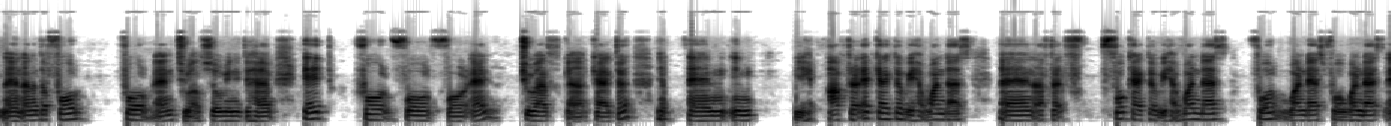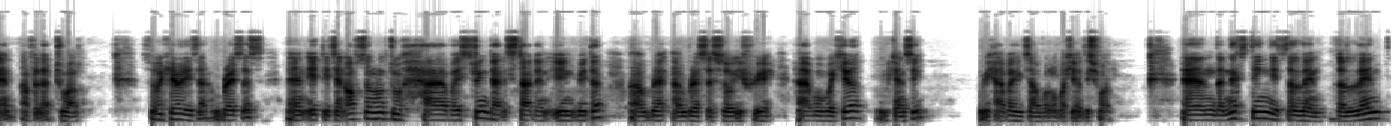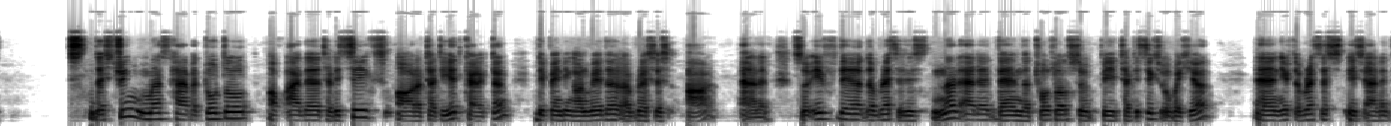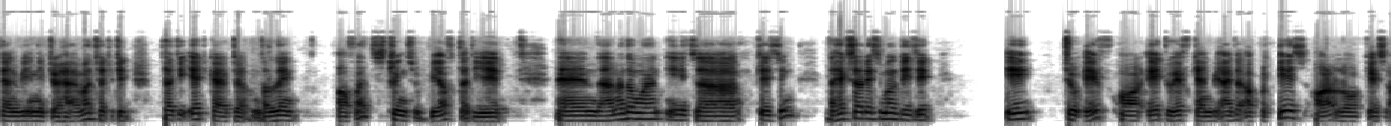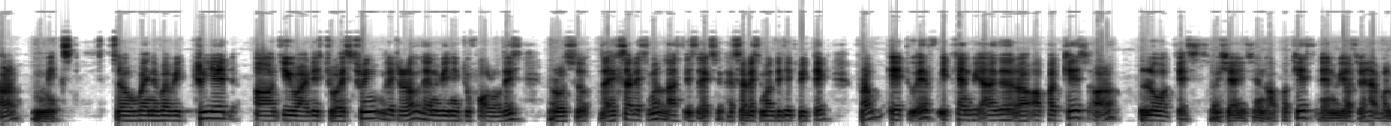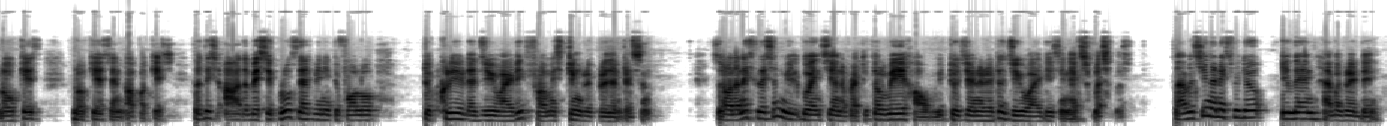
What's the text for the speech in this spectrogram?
and another 4 4 and 12 so we need to have 8 4 4 4 and 12 uh, character. Yep. And in we after 8 character we have 1 dash. And after 4 character we have 1 dash 4 1 dash 4 1 dash and after that 12 so here is a braces and it is an optional to have a string that is started in with a uh, uh, braces. So if we have over here you can see we have an example over here this one. And the next thing is the length. The length the string must have a total of either 36 or 38 character depending on whether a braces are added. So if the, the braces is not added then the total should be 36 over here and if the braces is added then we need to have a 30, 38 character. The length of a string should be of 38 and another one is uh, casing the hexadecimal digit A to F or A to F can be either uppercase or lowercase or mixed. So whenever we create a GUID to a string literal, then we need to follow this rule. So the hexadecimal, last is hexadecimal digit we take from A to F. It can be either uh, uppercase or lowercase. So here is an uppercase and we also have a lowercase, lowercase and uppercase. So these are the basic rules that we need to follow to create a GUID from a string representation. So on the next lesson, we'll go and see on a practical way how we to generate a GUIDs in X++. So I will see you in the next video. Till then, have a great day.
